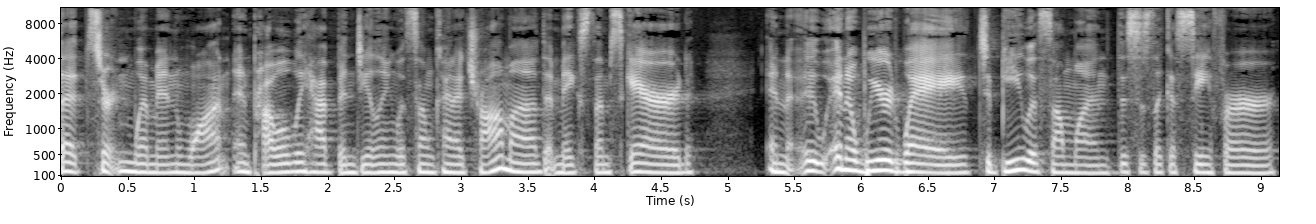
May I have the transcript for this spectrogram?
that certain women want and probably have been dealing with some kind of trauma that makes them scared in in a weird way to be with someone. This is like a safer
